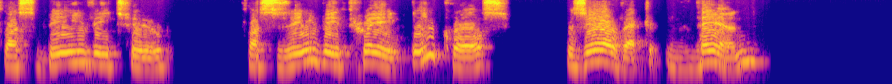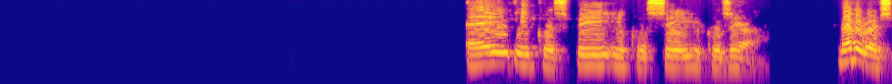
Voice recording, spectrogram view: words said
plus B V2 plus Z V3 equals the zero vector, then A equals B equals C equals zero. In other words,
